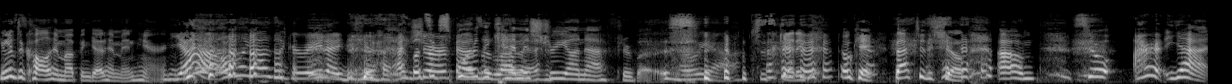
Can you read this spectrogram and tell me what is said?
we need to call him up and get him in here. Yeah. Oh my god, that's a great idea. I'm Let's sure explore the love it. chemistry on AfterBuzz. Oh yeah. Just kidding. Okay, back to the show. Um, so, all right, yeah,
